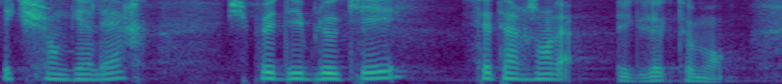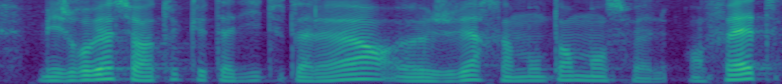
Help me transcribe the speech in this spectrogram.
et que je suis en galère, je peux débloquer cet argent-là. Exactement. Mais je reviens sur un truc que tu as dit tout à l'heure, euh, je verse un montant mensuel. En fait,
